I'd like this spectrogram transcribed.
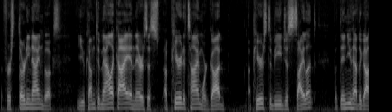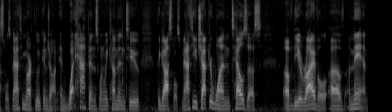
the first 39 books, you come to Malachi and there's a, a period of time where God appears to be just silent. But then you have the Gospels Matthew, Mark, Luke, and John. And what happens when we come into the Gospels? Matthew chapter 1 tells us of the arrival of a man.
